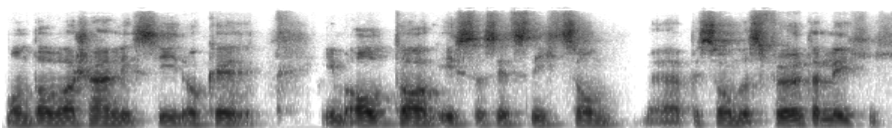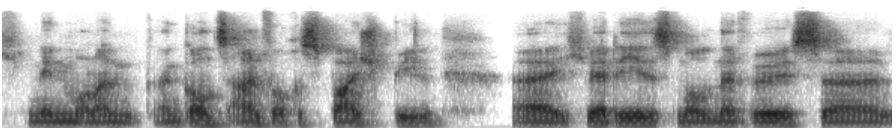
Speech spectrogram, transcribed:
man da wahrscheinlich sieht, okay, im Alltag ist das jetzt nicht so äh, besonders förderlich. Ich nenne mal ein, ein ganz einfaches Beispiel. Äh, ich werde jedes Mal nervös, äh,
